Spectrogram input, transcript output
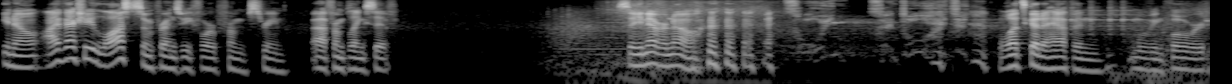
you know, I've actually lost some friends before from stream, uh, from playing Civ. So you never know what's going to happen moving forward.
